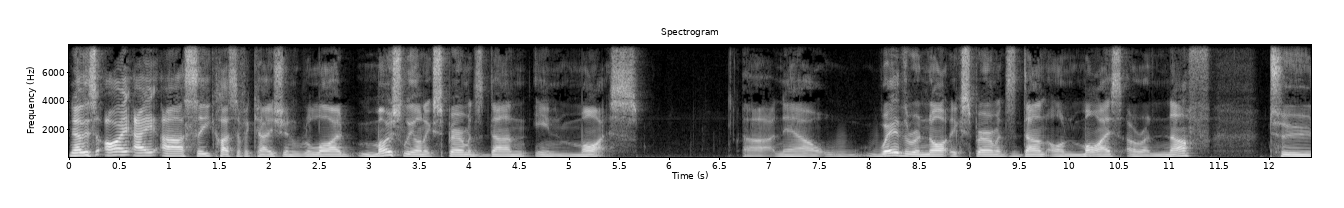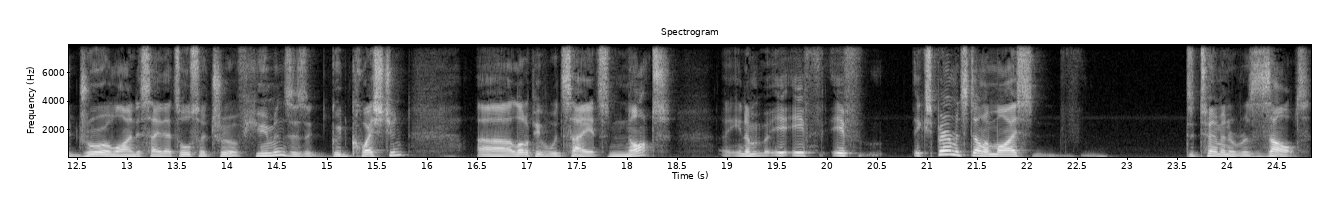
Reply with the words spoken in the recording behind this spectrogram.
Now, this IARC classification relied mostly on experiments done in mice. Uh, now, whether or not experiments done on mice are enough to draw a line to say that's also true of humans is a good question. Uh, a lot of people would say it's not. You know, if if experiments done on mice determine a result,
